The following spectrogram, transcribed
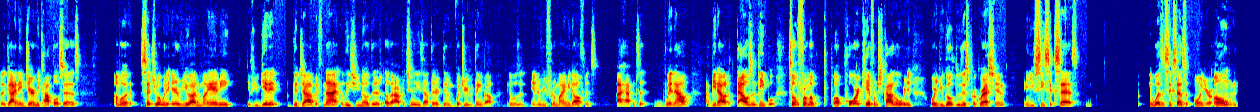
A guy named Jeremy Capo says, I'm gonna set you up with an interview out in Miami. If you get it, good job. If not, at least you know there's other opportunities out there than what you're even thinking about. It was an interview for the Miami Dolphins. I happened to win out. I beat out a thousand people. So from a, a poor kid from Chicago, where where you go through this progression and you see success, it wasn't success on your own.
